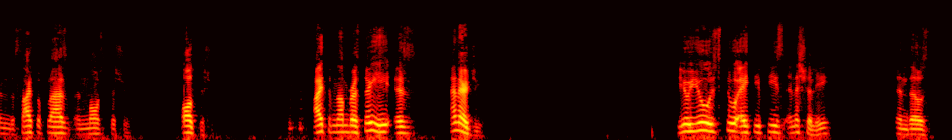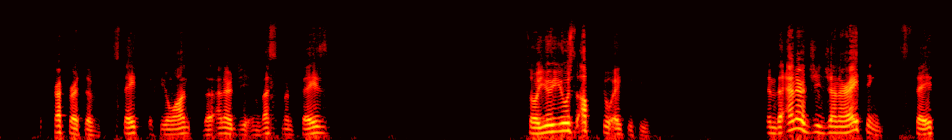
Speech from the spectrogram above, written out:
in the cytoplasm and most tissues, all tissues. Item number three is energy. You use two ATPs initially in those preparative state, if you want, the energy investment phase. So you use up two ATPs. In the energy generating state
